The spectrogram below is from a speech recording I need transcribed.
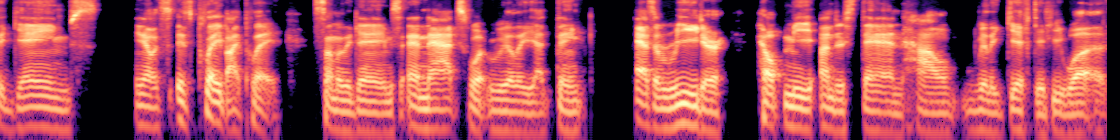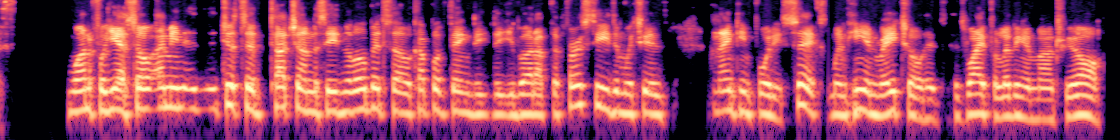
the games? You know, it's it's play by play, some of the games. And that's what really I think as a reader helped me understand how really gifted he was. Wonderful. Yeah. So, I mean, just to touch on the season a little bit. So, a couple of things that you brought up. The first season, which is 1946, when he and Rachel, his, his wife, were living in Montreal,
